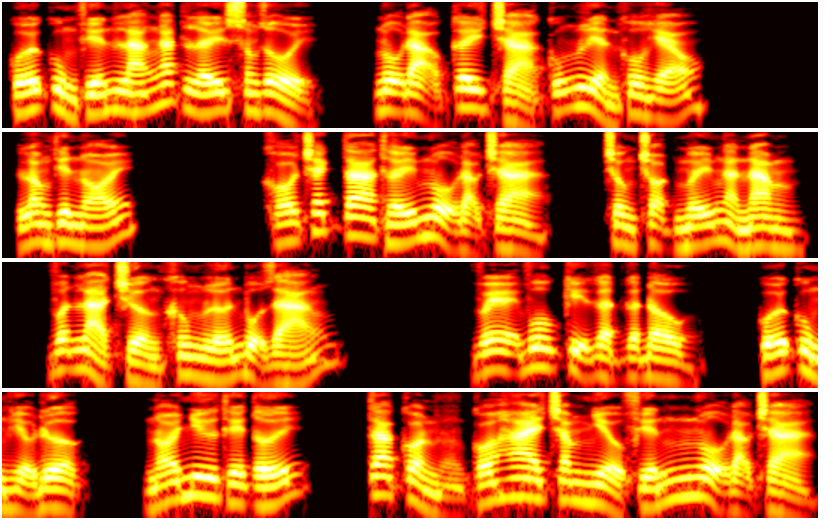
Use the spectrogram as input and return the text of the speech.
Cuối cùng phiến lá ngắt lấy xong rồi, ngộ đạo cây trà cũng liền khô héo. Long Thiên nói, khó trách ta thấy ngộ đạo trà, trồng trọt mấy ngàn năm, vẫn là trường không lớn bộ dáng. Vệ vô kỵ gật gật đầu, cuối cùng hiểu được, nói như thế tới, ta còn có 200 nhiều phiến ngộ đạo trà,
